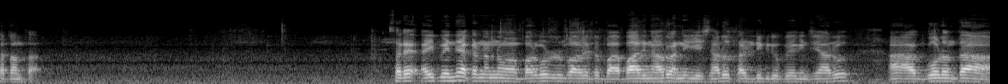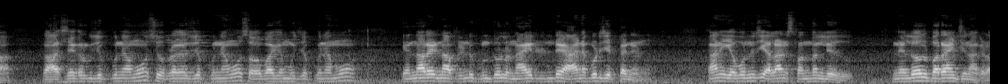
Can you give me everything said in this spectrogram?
కథ అంతా. సరే అయిపోయింది. అక్కడ నన్ను బరగొడ్లు బాధ- బాధినారు అన్నీ చేసినారు. థర్డ్ డిగ్రీ ఉపయోగించినారు. ఆ గోడంతా రాజశేఖర్కు చెప్పుకున్నాము శివప్రకాష్ చెప్పుకున్నాము సౌభాగ్యముకు చెప్పుకున్నాము. ఎన్ఆర్ఐ నా ఫ్రెండ్ గుంటూరులో నాయుడు ఉంటే ఆయన కూడా చెప్పాను నేను. కానీ ఎవరి నుంచి ఎలాంటి స్పందన లేదు. నెల రోజులు బరాయించిన అక్కడ.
